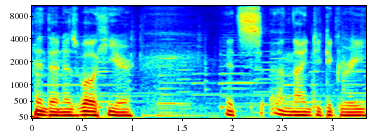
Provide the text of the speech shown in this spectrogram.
and then as well here it's a 90 degree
